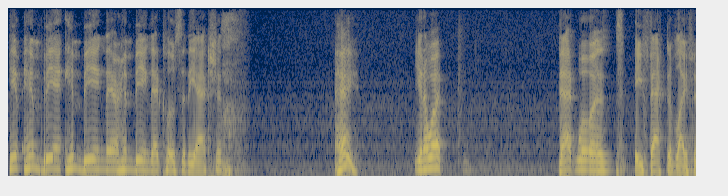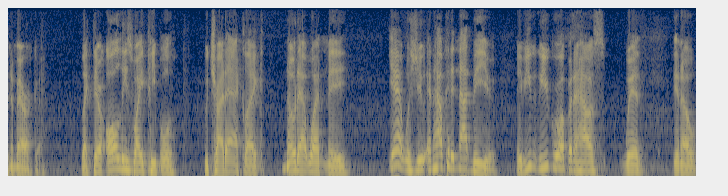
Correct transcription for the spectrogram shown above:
Him, him being him being there, him being that close to the action. Hey, you know what? That was a fact of life in America. Like there are all these white people who try to act like, no, that wasn't me. Yeah, it was you. And how could it not be you? If you you grew up in a house with, you know,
